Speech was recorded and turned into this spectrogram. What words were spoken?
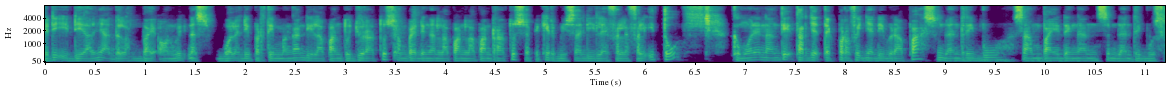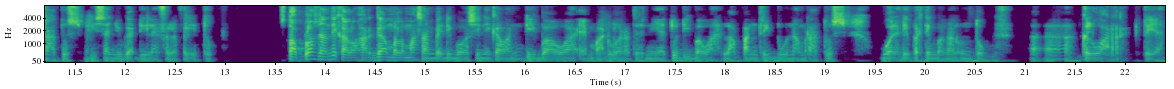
jadi idealnya adalah buy on weakness. Boleh dipertimbangkan di 8700 sampai dengan 8800 saya pikir bisa di level-level itu. Kemudian nanti target take profitnya di berapa? 9000 sampai dengan 9100 bisa juga di level-level itu. Stop loss nanti kalau harga melemah sampai di bawah sini kawan, di bawah MA 200 ini yaitu di bawah 8600. Boleh dipertimbangkan untuk uh, keluar gitu ya.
